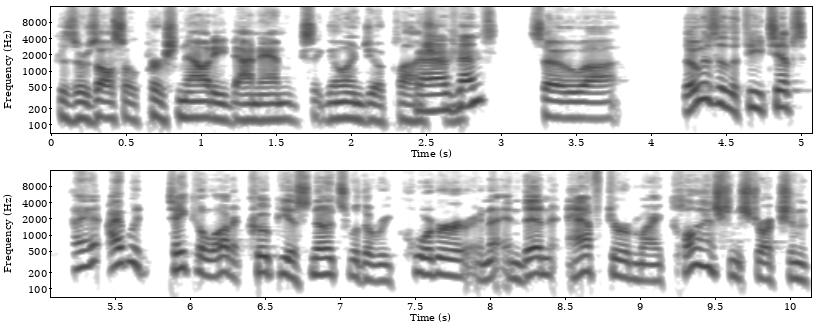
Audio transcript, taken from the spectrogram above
because there's also personality dynamics that go into a classroom. Uh-huh. So uh, those are the few tips. I, I would take a lot of copious notes with a recorder, and and then after my class instruction,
